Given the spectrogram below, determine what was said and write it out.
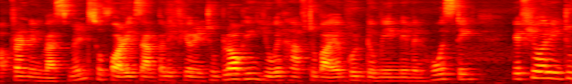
upfront investment. So for example if you're into blogging you will have to buy a good domain name and hosting. If you're into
